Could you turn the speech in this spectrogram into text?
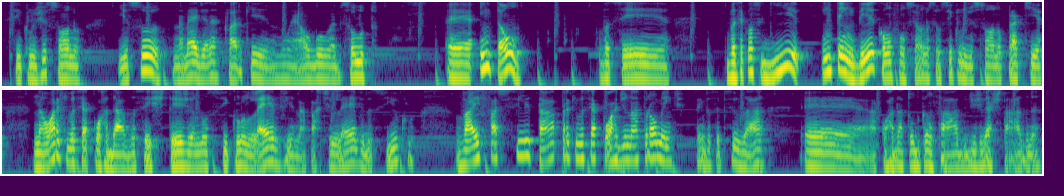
ciclos de sono. Isso na média, né? Claro que não é algo absoluto. É, então, você, você conseguir entender como funciona o seu ciclo de sono para que na hora que você acordar você esteja no ciclo leve, na parte leve do ciclo, vai facilitar para que você acorde naturalmente, sem você precisar é, acordar todo cansado, desgastado, né?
